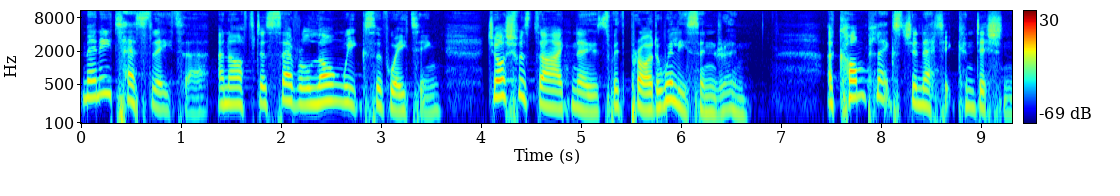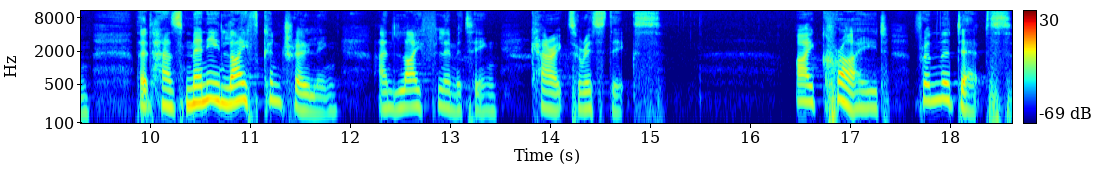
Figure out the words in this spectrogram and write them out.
Many tests later, and after several long weeks of waiting, Josh was diagnosed with Prader-Willi syndrome, a complex genetic condition that has many life controlling and life limiting characteristics. I cried from the depths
